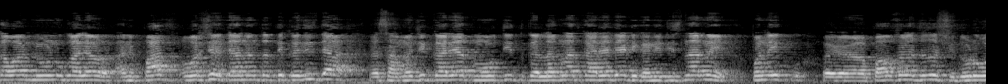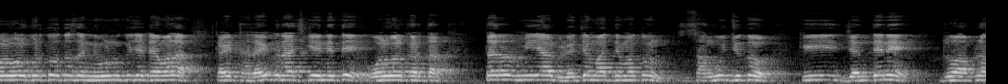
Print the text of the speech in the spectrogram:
कवा निवडणूक आल्यावर आणि पाच वर्ष त्यानंतर ते कधीच त्या सामाजिक कार्यात मौतीत लग्नात कार्यात या ठिकाणी दिसणार नाही. पण एक पावसाळा पावसाळ्यात जसं शिदोड वळवळ करतो तसं निवडणुकीच्या टायमाला काही ठराविक राजकीय नेते वळवळ करतात. तर मी या व्हिडिओच्या माध्यमातून सांगू इच्छितो की जनतेने जो आपला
